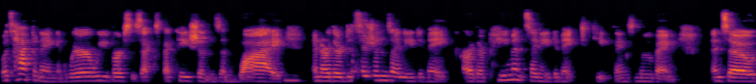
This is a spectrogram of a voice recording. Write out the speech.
what's happening and where are we versus expectations and why mm. and are there decisions i need to make are there payments i need to make to keep things moving and so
